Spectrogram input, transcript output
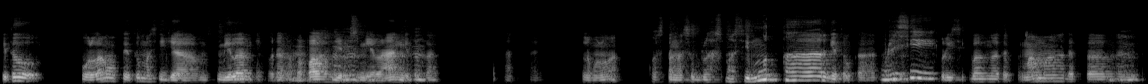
itu pulang waktu itu masih jam 9 ya udah nggak apa-apa lah jam Hmm. 9 gitu kan. Santai. Lama-lama kok setengah sebelas masih mutar gitu kan. Berisik. Berisik banget datang mama datang kan. Gitu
